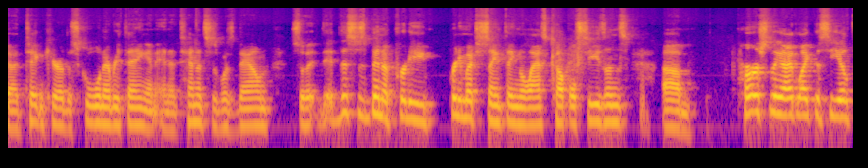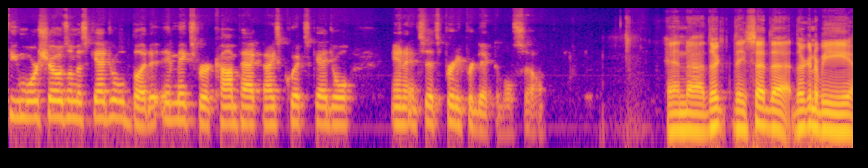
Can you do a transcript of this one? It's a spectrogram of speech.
uh, taking care of the school and everything, and, and attendance was down. So this has been a pretty pretty much the same thing the last couple seasons. Um, personally, I'd like to see a few more shows on the schedule, but it, it makes for a compact, nice, quick schedule, and it's it's pretty predictable. So, and uh, they said that they're going to be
